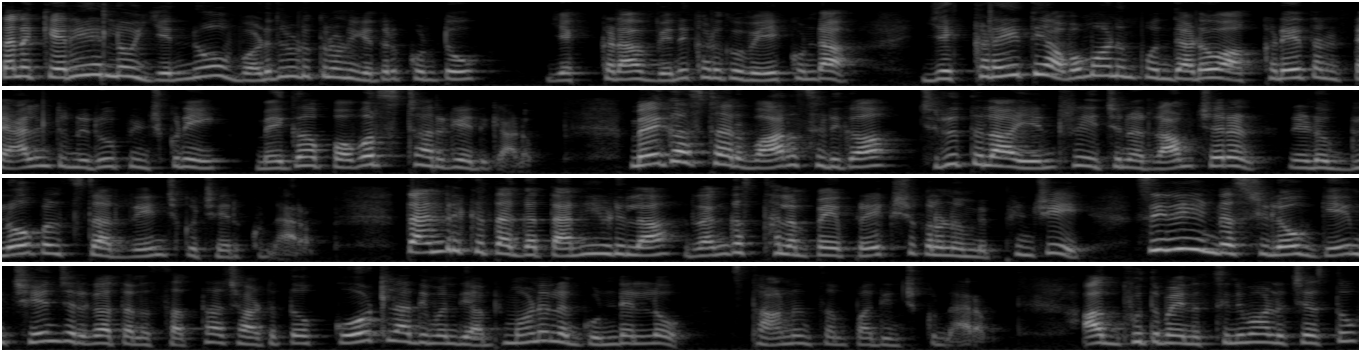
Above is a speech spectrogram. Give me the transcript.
తన కెరియర్లో ఎన్నో వడుదుడుకులను ఎదుర్కొంటూ ఎక్కడా వెనుకడుగు వేయకుండా ఎక్కడైతే అవమానం పొందాడో అక్కడే తన టాలెంట్ నిరూపించుకుని మెగా పవర్ స్టార్గా ఎదిగాడు. మెగాస్టార్ వారసుడిగా చిరుతలా ఎంట్రీ ఇచ్చిన రామ్ చరణ్ నేడు గ్లోబల్ స్టార్ రేంజ్కు చేరుకున్నారు. తండ్రికి తగ్గ తనయుడిలా రంగస్థలంపై ప్రేక్షకులను మెప్పించి సినీ ఇండస్ట్రీలో గేమ్ చేంజర్గా తన సత్తా చాటుతో కోట్లాది మంది అభిమానుల గుండెల్లో స్థానం సంపాదించుకున్నారు. అద్భుతమైన సినిమాలు చేస్తూ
